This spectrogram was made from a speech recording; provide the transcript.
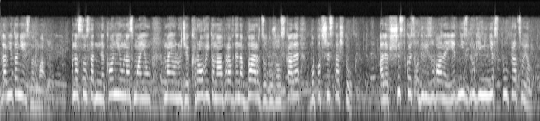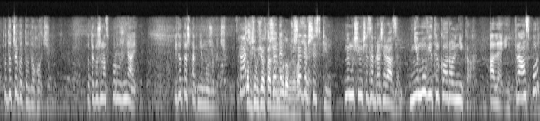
Dla mnie to nie jest normalne. U nas są stadnine koni, u nas mają, mają ludzie krowy i to naprawdę na bardzo dużą skalę, bo po 300 sztuk. Ale wszystko jest odylizowane, jedni z drugimi nie współpracują. To do czego to dochodzi? Do tego, że nas poróżniają. I to też tak nie może być. Stać? Co by się musiało stać, żeby było dobrze, Przede właśnie? wszystkim my musimy się zebrać razem. Nie mówię tylko o rolnikach, ale i transport,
